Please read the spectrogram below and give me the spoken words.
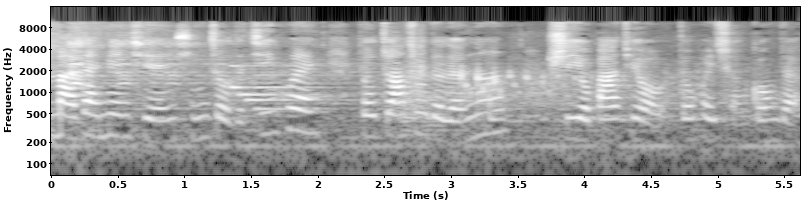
人马在面前行走的机会都抓住的人呢，十有八九都会成功的。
